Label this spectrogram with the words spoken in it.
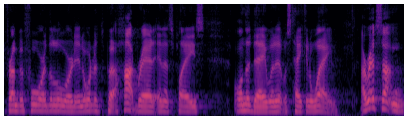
from before the Lord, in order to put hot bread in its place on the day when it was taken away. I read something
